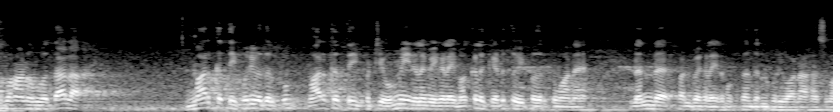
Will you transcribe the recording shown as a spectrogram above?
சுபஹானுவத்தாலா மார்க்கத்தை புரிவதற்கும் மார்க்கத்தை பற்றிய உண்மை நிலைமைகளை மக்களுக்கு எடுத்து வைப்பதற்குமான நல்ல பண்புகளை நமக்கு தந்தல் புரிவானாக. சுபா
